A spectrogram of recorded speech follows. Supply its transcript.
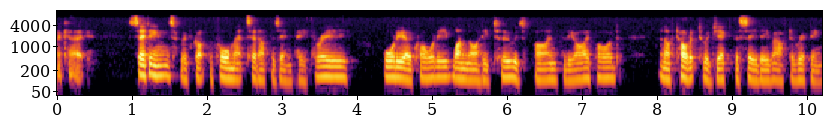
Okay, settings, we've got the format set up as MP3, audio quality 192 is fine for the iPod and I've told it to eject the CD after ripping.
